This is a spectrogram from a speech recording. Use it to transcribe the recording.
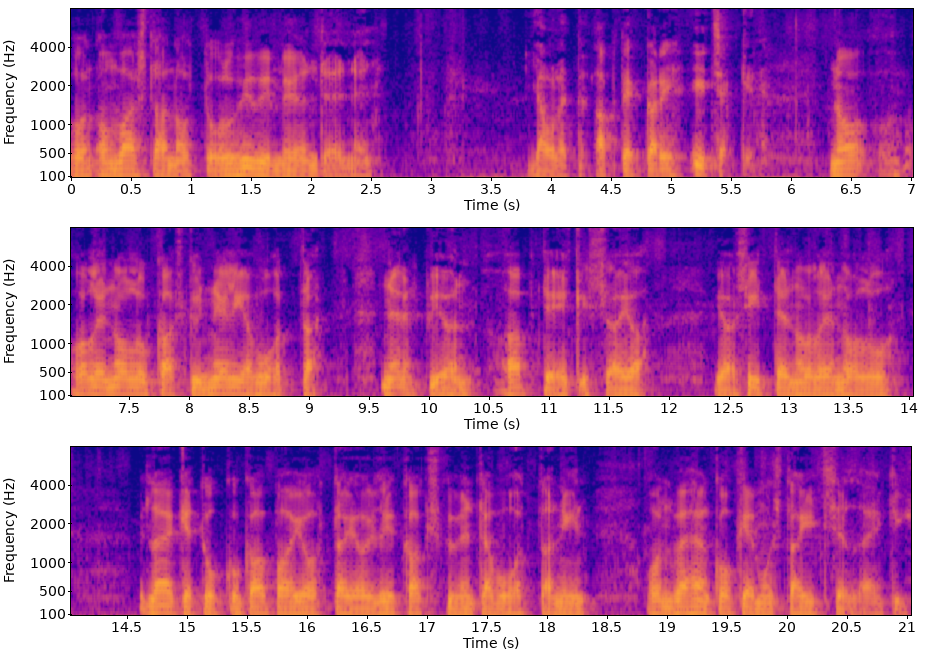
on, on vastaanotto ollut hyvin myönteinen. Ja olet apteekkari itsekin? No, olen ollut 24 vuotta Närpiön apteekissa ja, ja sitten olen ollut lääketukkukaupan johtaja yli 20 vuotta, niin on vähän kokemusta itselläänkin.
